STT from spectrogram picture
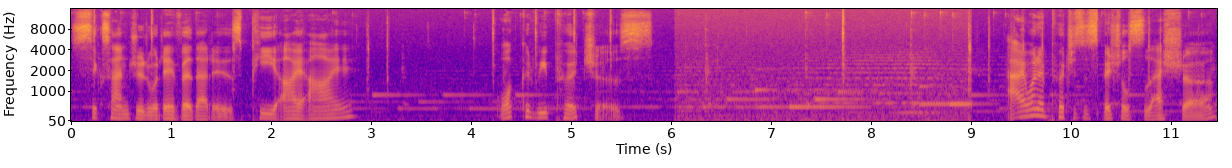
600 whatever that is. PII. What could we purchase? I want to purchase a special slasher.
